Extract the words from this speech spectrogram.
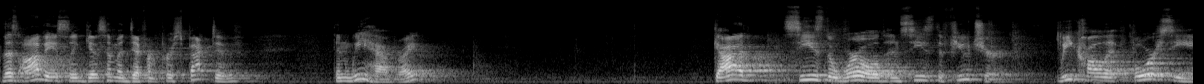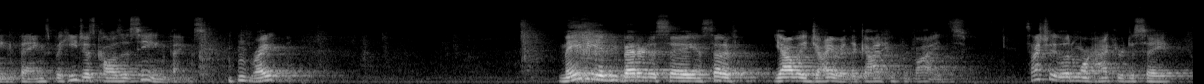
This obviously gives him a different perspective than we have, right? God sees the world and sees the future. We call it foreseeing things, but he just calls it seeing things, right? Maybe it'd be better to say, instead of Yahweh Jireh, the God who provides, it's actually a little more accurate to say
